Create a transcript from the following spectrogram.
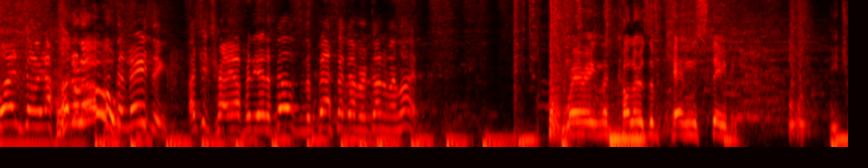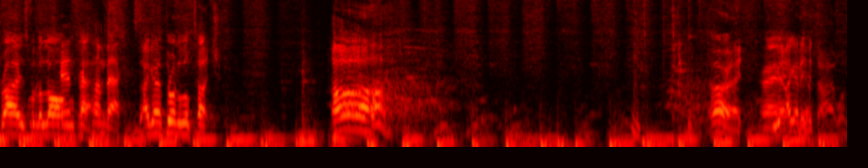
what is going on? I don't know. It's amazing. I should try out for the NFL. This is the best I've ever done in my life. Wearing the colors of Ken Stabler. He tries for the long Chance pass. comeback. I gotta throw it a little touch. Oh! All right. All right, I gotta yeah. hit the high one.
